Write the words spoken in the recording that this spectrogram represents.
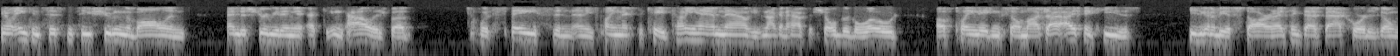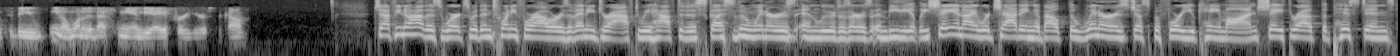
you know inconsistencies shooting the ball and and distributing it in college, but with space and, and he's playing next to Cade Cunningham now, he's not going to have to shoulder the load of playmaking so much. I, I think he's he's going to be a star, and I think that backcourt is going to be you know one of the best in the NBA for years to come. Jeff, you know how this works. Within 24 hours of any draft, we have to discuss the winners and losers immediately. Shay and I were chatting about the winners just before you came on. Shay threw out the Pistons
